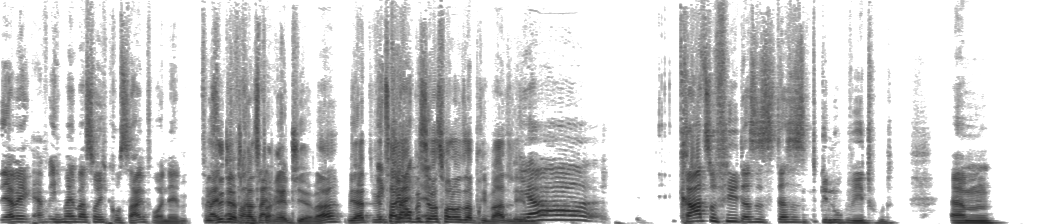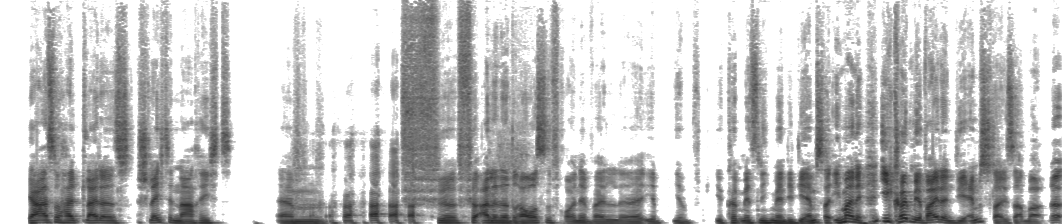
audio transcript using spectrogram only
Ja, ich meine, was soll ich groß sagen, Freunde? Wir Vielleicht sind ja transparent hier, wa? Wir, wir zeigen auch ein bisschen was von unserem Privatleben. Ja, gerade so viel, dass es, dass es genug wehtut. Ähm, ja, also halt leider eine schlechte Nachricht ähm, für, für alle da draußen, Freunde, weil äh, ihr, ihr, ihr könnt mir jetzt nicht mehr in die DMs. Ich meine, ihr könnt mir weiter in die DMs schleißen, aber ne,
